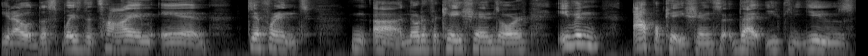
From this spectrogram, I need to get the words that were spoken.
you know displays the time and different uh, notifications or even applications that you can use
